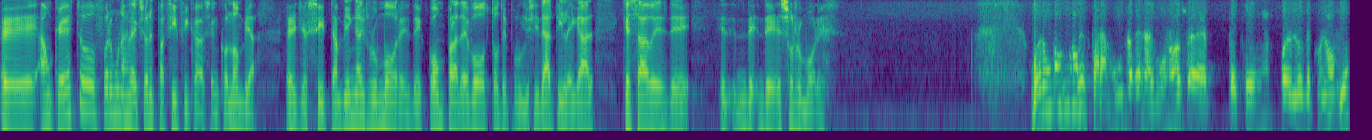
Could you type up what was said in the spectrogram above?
eh, aunque esto fueron unas elecciones pacíficas en Colombia, eh, también hay rumores de compra de votos, de publicidad ilegal. ¿Qué sabes de, de esos rumores? Bueno, algunas escaramuzas en algunos eh, pequeños pueblos de Colombia,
